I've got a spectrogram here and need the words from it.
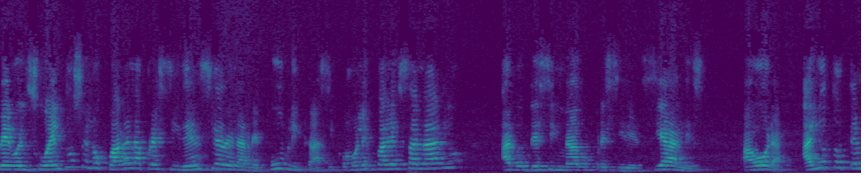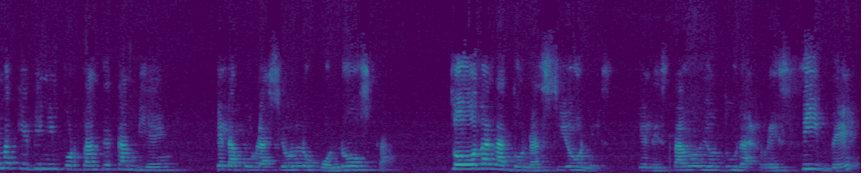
pero el sueldo se lo paga la presidencia de la República, así como les paga el salario a los designados presidenciales. Ahora, hay otro tema que es bien importante también, que la población lo conozca todas las donaciones que el Estado de Honduras recibe,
